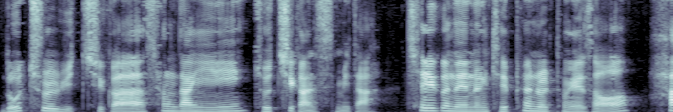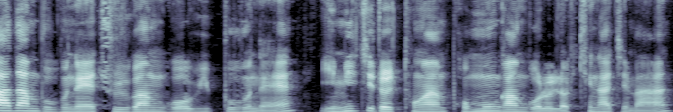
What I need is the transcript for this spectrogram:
노출 위치가 상당히 좋지가 않습니다. 최근에는 개편을 통해서 하단 부분의 줄 광고 윗부분에 이미지를 통한 본문 광고를 넣긴 하지만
